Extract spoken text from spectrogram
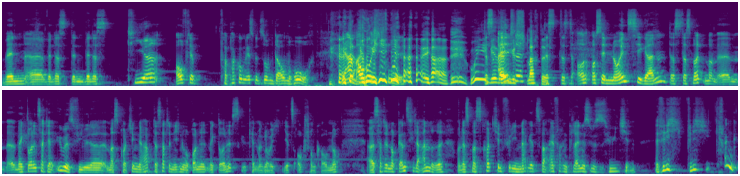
wenn, äh, wenn das, denn, wenn das Tier auf der Verpackung ist mit so einem Daumen hoch. Ja, Mann, echt cool. ja, ja. Ui, Das wir werden alte, geschlachtet. das, das aus, den 90ern, das, das ähm, äh, McDonalds hat ja übelst viele Maskottchen gehabt. Das hatte nicht nur Ronald McDonalds, kennt man glaube ich jetzt auch schon kaum noch, aber es hatte noch ganz viele andere. Und das Maskottchen für die Nuggets war einfach ein kleines süßes Hühnchen. Das finde ich, finde ich krank.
